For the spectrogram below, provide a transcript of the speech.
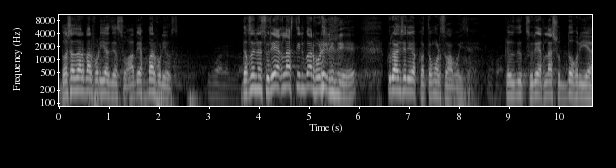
দশ হাজার বার পড়িয়া যে সোয়াব একবার পড়িয়া উঠছে দেখছেন না সুরে এক লাখ তিনবার পড়ি নিলে কোরআন শরীফ খতমর সোয়াব হয়ে যায়। কেউ যদি সুরে এক লাখ শুদ্ধ করিয়া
